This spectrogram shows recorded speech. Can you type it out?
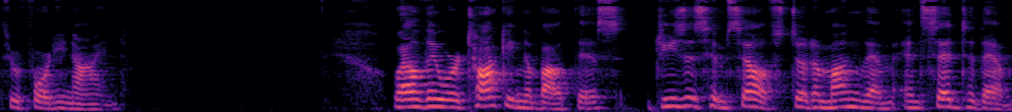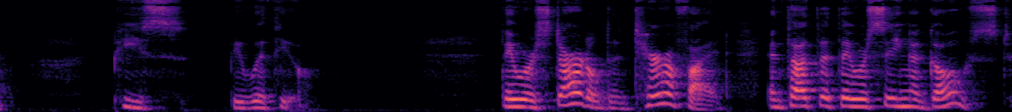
through 49. While they were talking about this, Jesus himself stood among them and said to them, Peace be with you. They were startled and terrified and thought that they were seeing a ghost.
